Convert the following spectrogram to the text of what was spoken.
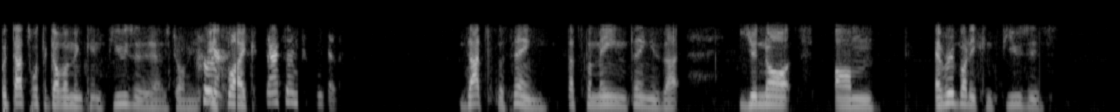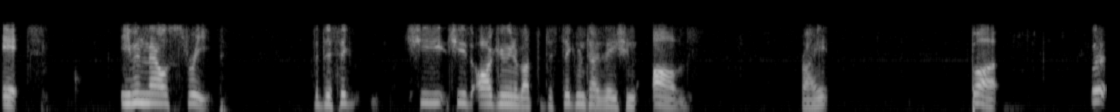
but that's what the government confuses it as, Johnny. Correct. It's like That's what I'm trying to get. that's the thing. That's the main thing is that you're not um everybody confuses it. Even Meryl Streep. The disig- she she's arguing about the destigmatization of right? But But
